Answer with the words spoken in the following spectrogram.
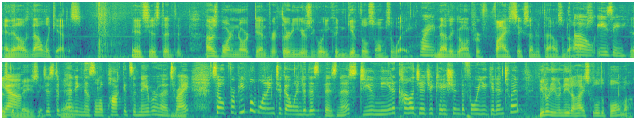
and then I was now look at us. It's just a, I was born in North Denver. Thirty years ago, you couldn't give those homes away. Right. now they're going for five, $600,000. Oh, easy. Just yeah. amazing. Just Yeah. Depending those little pockets of neighborhoods, mm-hmm. right? So for people wanting to go into this business, do you need a college education before you get into it? You don't even need a high school diploma.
